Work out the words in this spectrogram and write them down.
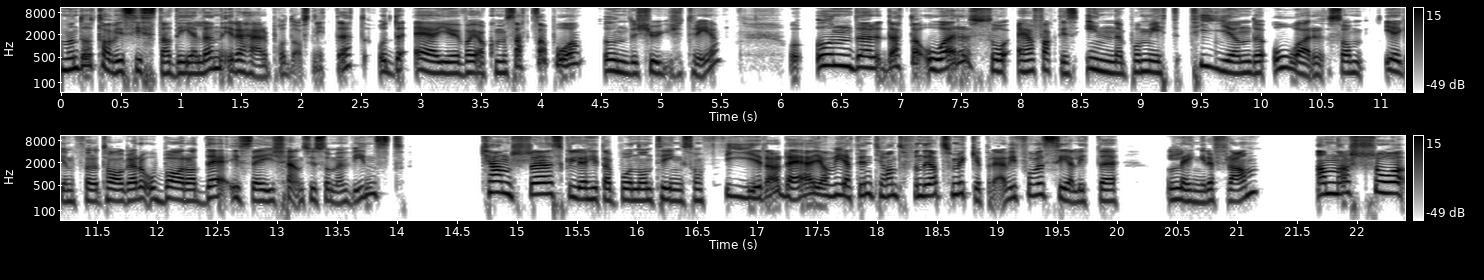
Men då tar vi sista delen i det här poddavsnittet och det är ju vad jag kommer satsa på under 2023. Och under detta år så är jag faktiskt inne på mitt tionde år som egenföretagare och bara det i sig känns ju som en vinst. Kanske skulle jag hitta på någonting som firar det. Jag vet inte, jag har inte funderat så mycket på det. Vi får väl se lite längre fram. Annars så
